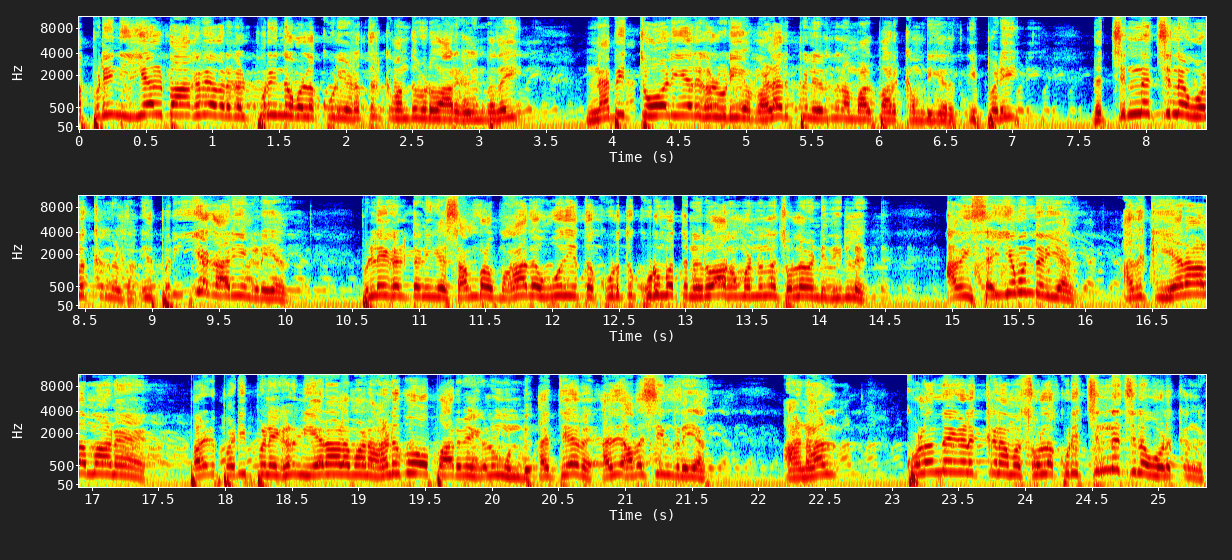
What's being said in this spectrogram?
அப்படின்னு இயல்பாகவே அவர்கள் புரிந்து கொள்ளக்கூடிய இடத்திற்கு வந்து விடுவார்கள் என்பதை நபி தோழியர்களுடைய வளர்ப்பில் இருந்து நம்மால் பார்க்க முடிகிறது. இப்படி இந்த சின்ன சின்ன ஒழுக்கங்கள் தான். இது பெரிய காரியம் கிடையாது. பிள்ளைகள்கிட்ட நீங்க சம்பளம் மாத ஊதியத்தை கொடுத்து குடும்பத்தை நிர்வாகம் பண்ணுன்னு சொல்ல வேண்டியது இல்லை. அதை செய்யவும் தெரியாது. அதுக்கு ஏராளமான படிப்பினைகளும் ஏராளமான அனுபவ பார்வைகளும் உண்டு. அது தேவை. அது அவசியம் கிடையாது. ஆனால் குழந்தைகளுக்கு நம்ம சொல்லக்கூடிய சின்ன சின்ன ஒழுக்கங்கள்.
